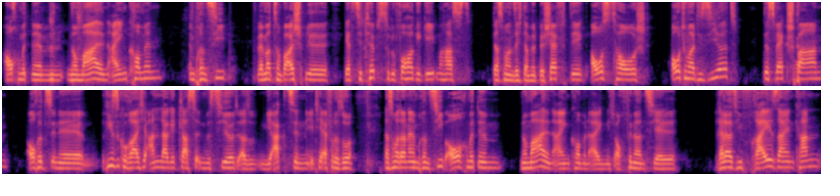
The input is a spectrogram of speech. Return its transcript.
auch mit einem normalen Einkommen im Prinzip, wenn man zum Beispiel jetzt die Tipps, die du vorher gegeben hast, dass man sich damit beschäftigt, austauscht, automatisiert, das Wegsparen, auch jetzt in eine risikoreiche Anlageklasse investiert, also in die Aktien, ETF oder so, dass man dann im Prinzip auch mit einem normalen Einkommen eigentlich auch finanziell relativ frei sein kann.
